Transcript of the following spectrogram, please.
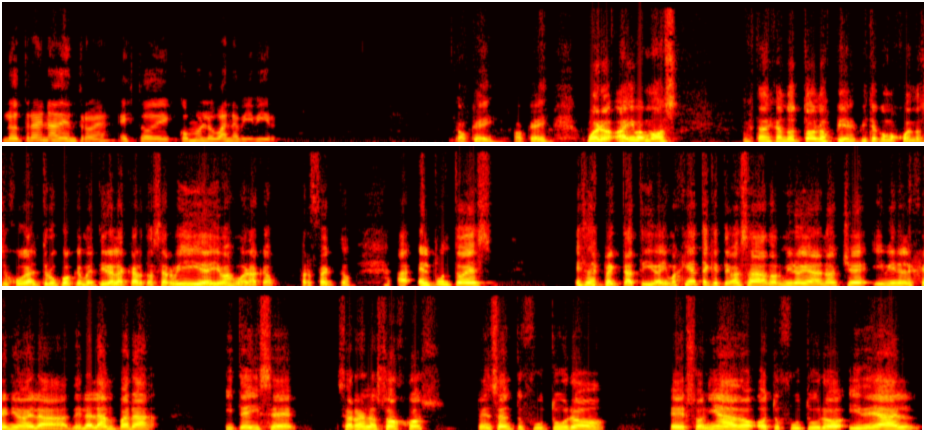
lo traen adentro, ¿eh? esto de cómo lo van a vivir. Ok, ok. Bueno, ahí vamos. Me está dejando todos los pies. ¿Viste como cuando se juega el truco que me tira la carta servida y demás? Bueno, acá perfecto. Ah, el punto es esa expectativa. Imagínate que te vas a dormir hoy a la noche y viene el genio de la, lámpara y te dice, cerrás los ojos, pensá en tu futuro eh, soñado o tu futuro ideal,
